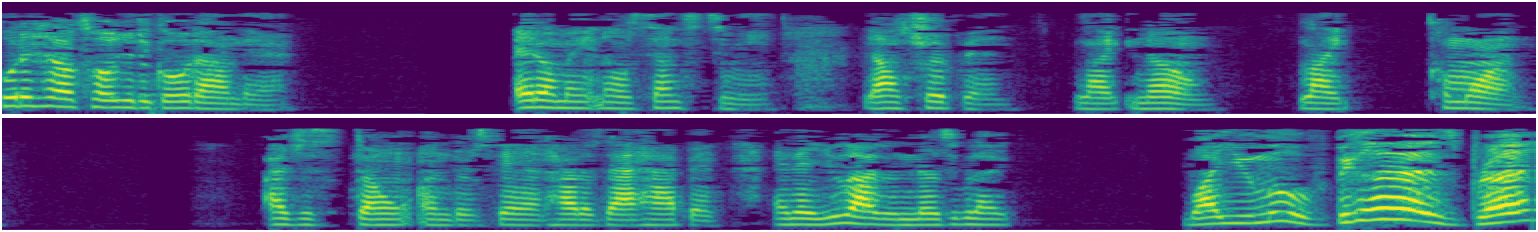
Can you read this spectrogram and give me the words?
Who the hell told you to go down there? It don't make no sense to me. Y'all tripping. Like, no. Like, come on. I just don't understand how does that happen. And then you guys in the nurse be like, why you move? Because, bruh,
